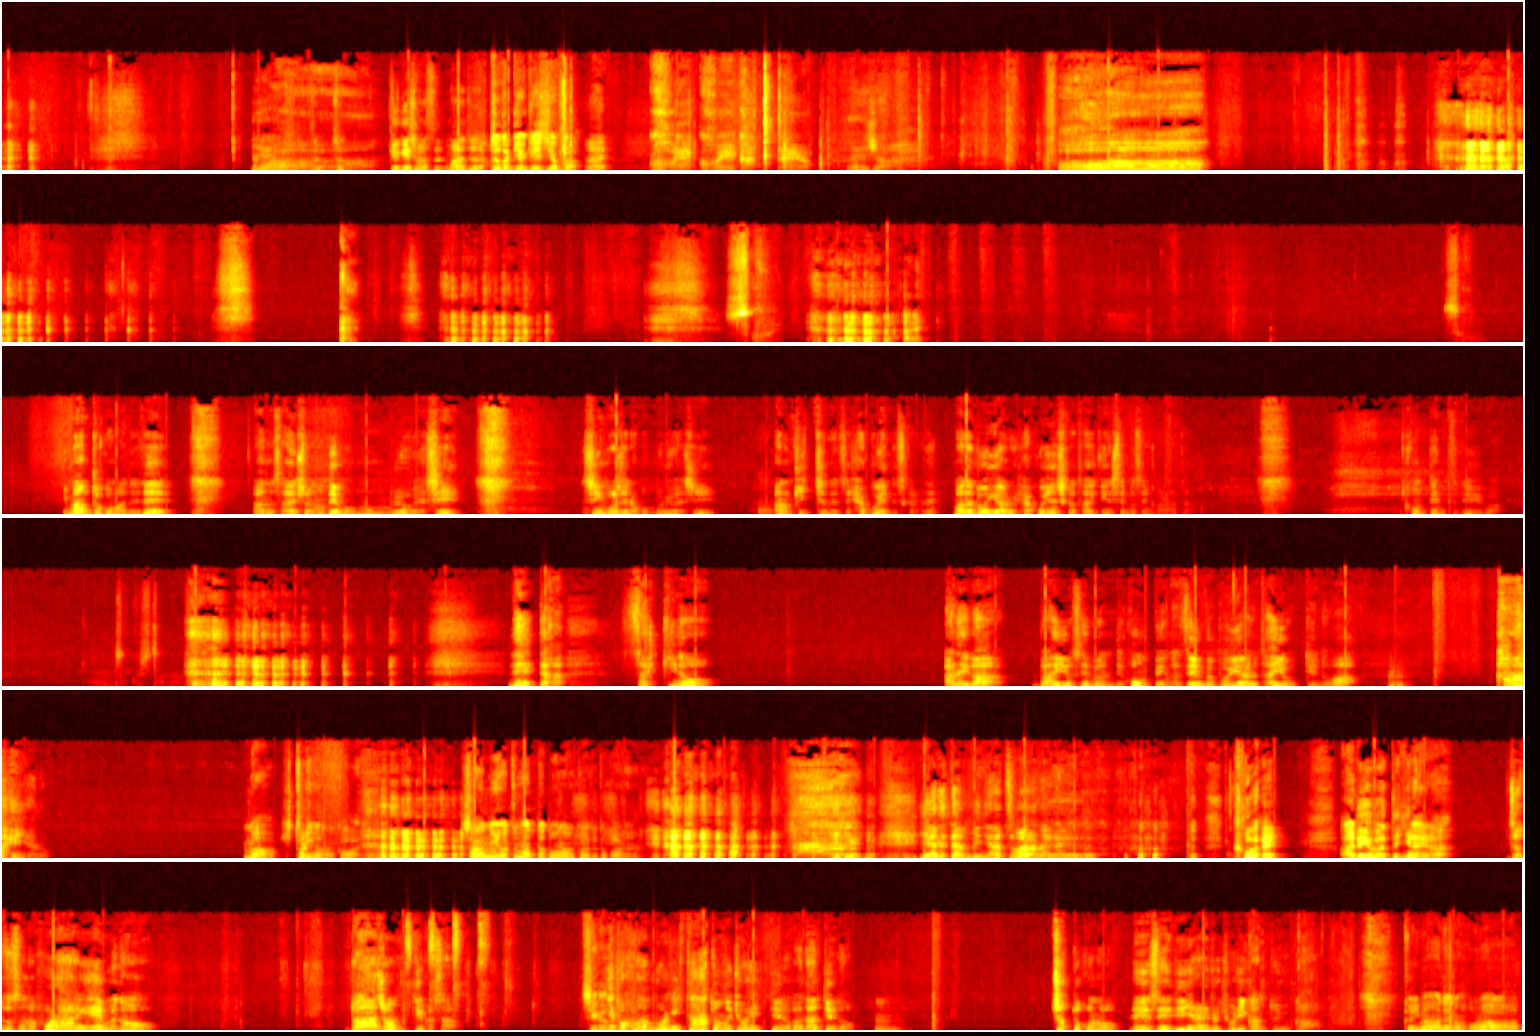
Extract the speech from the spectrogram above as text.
いやちょっとちょっと休憩しますまあじゃあちょっと休憩しようかはいこれ怖えかったよよいしょあすごいはいすごい今んとこまでであの最初のデモも無料やし「シン・ゴジラ」も無料やしうんあのキッチンのやつは100円ですからね。まだ VR100 円しか体験してませんからあなた。コンテンツで言えば。属したな。ねだからさっきのあれがバイオセブンで本編が全部 VR 対応っていうのはうん買わへんやろ。まあ一人なら買わへん 三人集まったらどうなるかってとこあるいやいややるたんびに集まらなあかんやん。怖い。あれはできないな。ちょっとそのホラーゲームのバージョンっていうかさ違うな。やっぱこのモニターとの距離っていうのがなんていうの？うん。ちょっとこの冷静でいられる距離感というか今までのホラー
